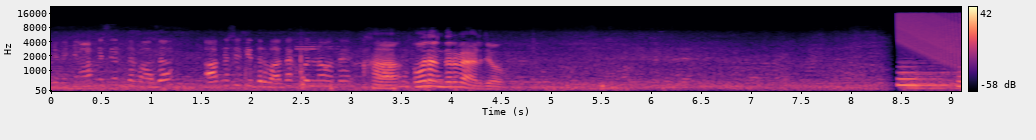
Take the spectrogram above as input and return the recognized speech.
ये देखिए आपने सिर्फ़ दरवाज़ा आपने सिर्फ़ ये दरवाज़ा खोलना होता है। हाँ और अंदर बैठ जाओ। क्या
